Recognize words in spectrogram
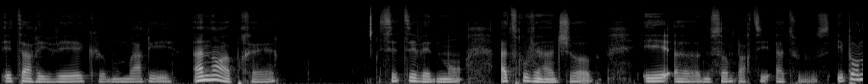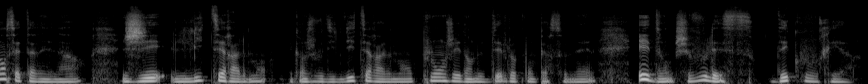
est arrivé que mon mari, un an après, cet événement, a trouvé un job et nous sommes partis à Toulouse. Et pendant cette année-là, j'ai littéralement quand je vous dis littéralement, plonger dans le développement personnel. Et donc, je vous laisse découvrir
